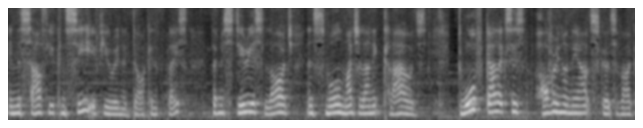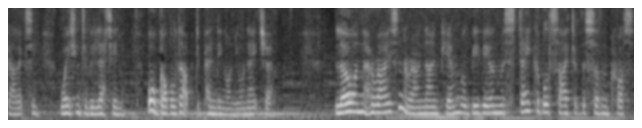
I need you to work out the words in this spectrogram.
in the south you can see, if you're in a dark enough place, the mysterious large and small Magellanic clouds, dwarf galaxies hovering on the outskirts of our galaxy, waiting to be let in, or gobbled up, depending on your nature. Low on the horizon, around 9 pm, will be the unmistakable sight of the Southern Cross,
